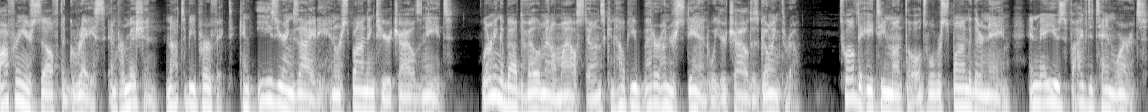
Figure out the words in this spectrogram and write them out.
Offering yourself the grace and permission not to be perfect can ease your anxiety in responding to your child's needs. Learning about developmental milestones can help you better understand what your child is going through. 12 to 18 month olds will respond to their name and may use 5 to 10 words.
